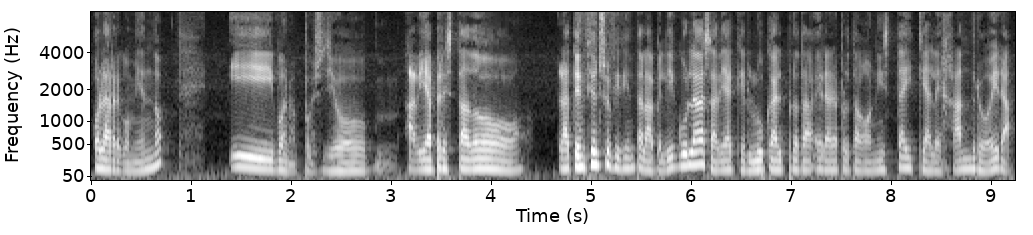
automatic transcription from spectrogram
os la recomiendo. Y bueno, pues yo había prestado la atención suficiente a la película, sabía que Luca era el protagonista y que Alejandro era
